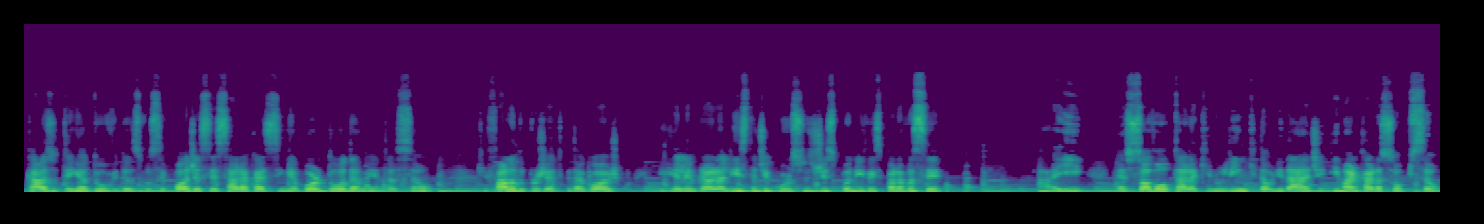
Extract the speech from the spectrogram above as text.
caso tenha dúvidas, você pode acessar a casinha Bordeaux da ambientação que fala do projeto pedagógico e relembrar a lista de cursos disponíveis para você. Aí é só voltar aqui no link da unidade e marcar a sua opção.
